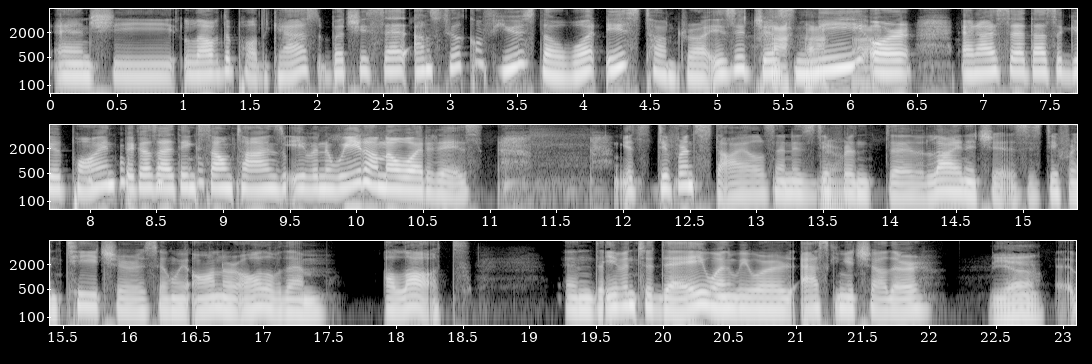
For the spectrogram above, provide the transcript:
and she loved the podcast. But she said, I'm still confused though. What is Tantra? Is it just me? Or, and I said, that's a good point because I think sometimes even we don't know what it is. It's different styles and it's Yeah. different uh, lineages, it's different teachers, and we honor all of them a lot. And even today, when we were asking each other, Yeah. uh,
